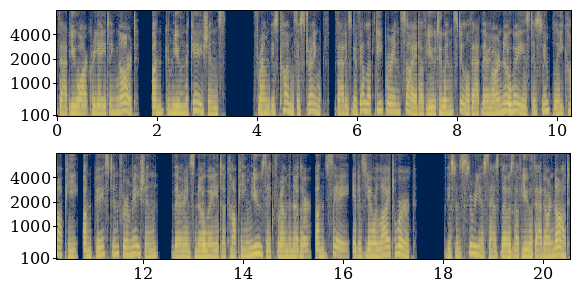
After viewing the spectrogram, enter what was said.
that you are creating art, and communications. From this comes a strength that is developed deeper inside of you to instill that there are no ways to simply copy and paste information. There is no way to copy music from another and say it is your light work. This is serious as those of you that are not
